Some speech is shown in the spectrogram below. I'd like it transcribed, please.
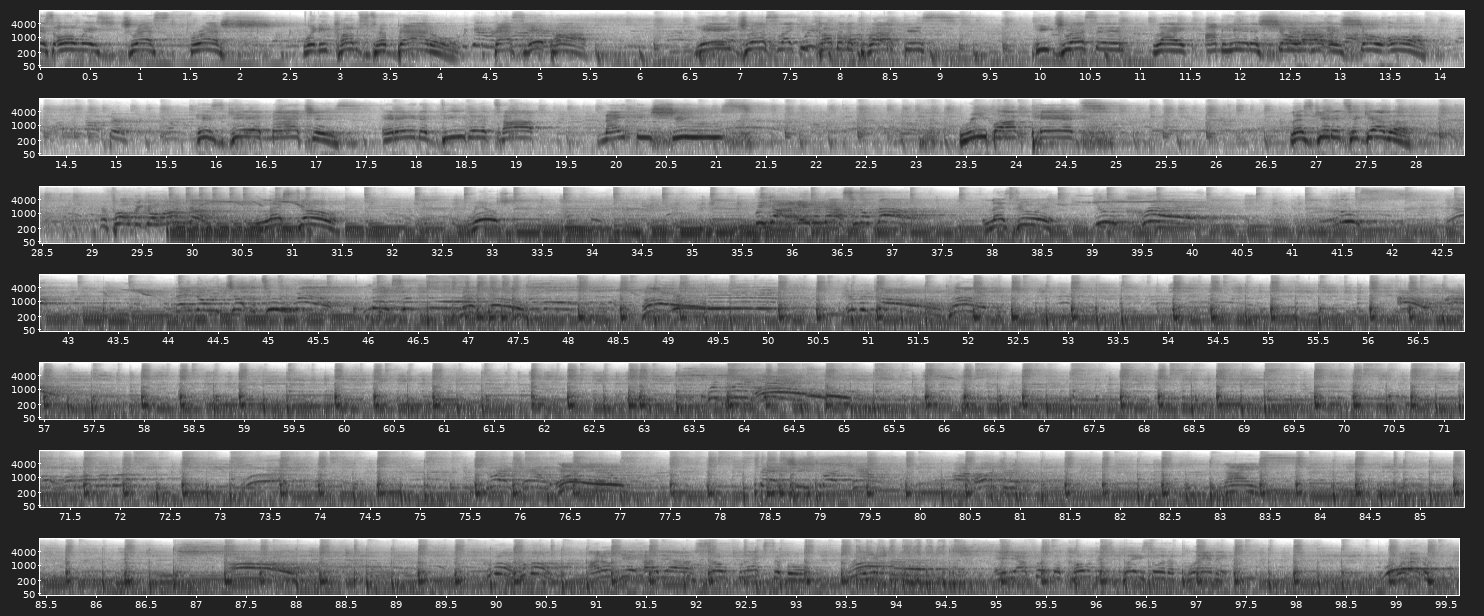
is always dressed fresh when he comes to battle. That's hip hop. He ain't dressed like he coming to practice. He dressing like I'm here to show out and show off. His gear matches. It ain't Adidas top, Nike shoes, Reebok pants. Let's get it together. Before we go under, Let's go. Real. we got an international battle. Let's do it. Ukraine, Rus. Yeah. They know each other too well. Make some noise. Let's go. Come on. Oh, hey. Bad sheet threat count. 500. Nice. Oh! Come on, come on. I don't get how y'all so flexible. And y'all, Robin! and y'all from the coldest place on the planet. Word.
